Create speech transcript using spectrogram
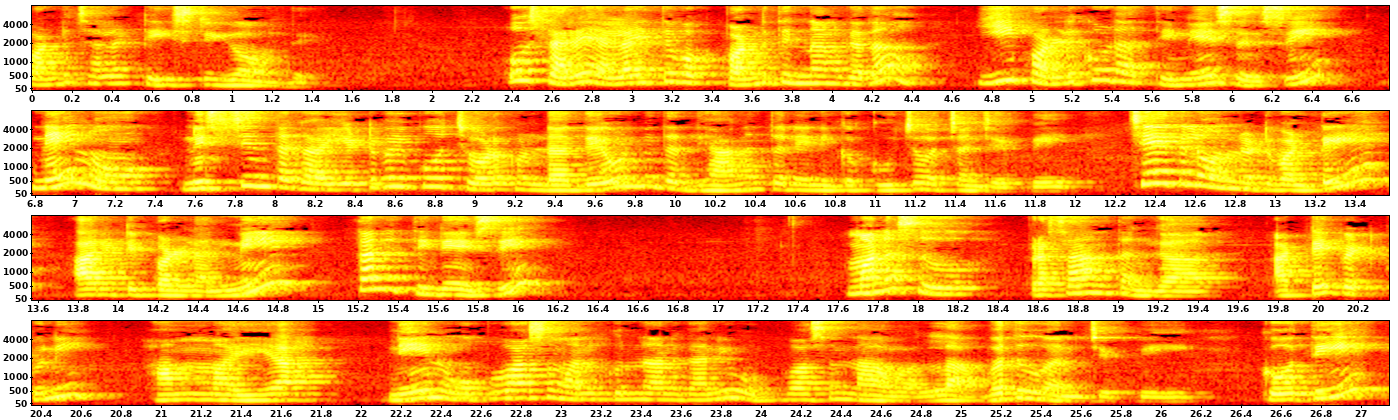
పండు చాలా టేస్టీగా ఉంది. ఓ సరే ఎలా అయితే ఒక పండు తిన్నాను కదా ఈ పళ్ళు కూడా తినేసేసి నేను నిశ్చింతగా ఎటువైపు చూడకుండా దేవుడి మీద ధ్యానంతో నేను ఇంకా కూర్చోవచ్చని చెప్పి చేతిలో ఉన్నటువంటి అరటి పళ్ళన్నీ తను తినేసి మనసు ప్రశాంతంగా అట్టే పెట్టుకుని అమ్మయ్యా నేను ఉపవాసం అనుకున్నాను కానీ ఉపవాసం నా వల్ల అవ్వదు అని చెప్పి కోతి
